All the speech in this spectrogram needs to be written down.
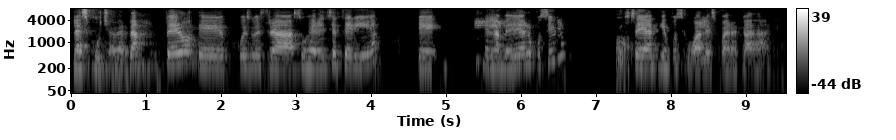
la escucha, ¿verdad? Pero eh, pues nuestra sugerencia sería que en la medida de lo posible sean tiempos iguales para cada año.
